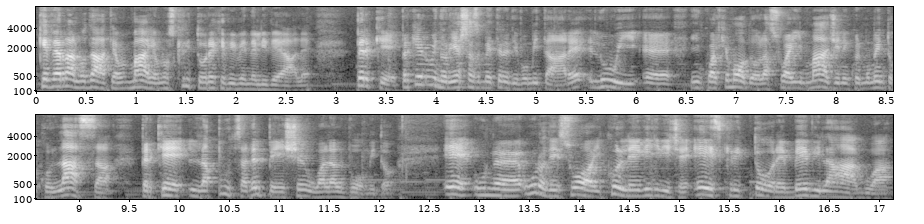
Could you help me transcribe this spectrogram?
che verranno dati ormai a uno scrittore che vive nell'ideale. Perché? Perché lui non riesce a smettere di vomitare, lui eh, in qualche modo la sua immagine in quel momento collassa perché la puzza del pesce è uguale al vomito e un, uno dei suoi colleghi gli dice ehi scrittore bevi la agua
